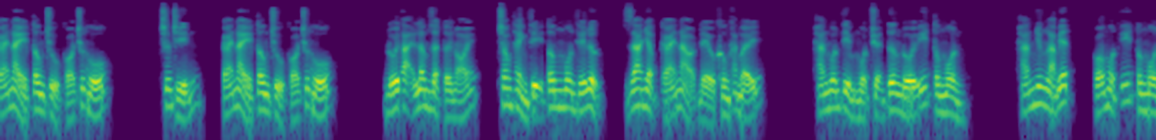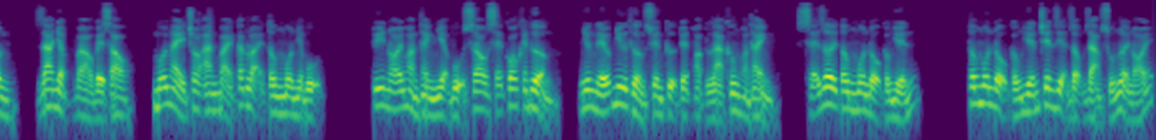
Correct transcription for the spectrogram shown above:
cái này tông chủ có chút hố. Chương chín cái này tông chủ có chút hố. Đối tại lâm giật tới nói, trong thành thị tông môn thế lực, gia nhập cái nào đều không khác mấy. Hắn muốn tìm một chuyện tương đối ít tông môn. Hắn nhưng là biết, có một ít tông môn, gia nhập vào về sau, mỗi ngày cho an bài các loại tông môn nhiệm vụ. Tuy nói hoàn thành nhiệm vụ sau sẽ có khen thưởng, nhưng nếu như thường xuyên cự tuyệt hoặc là không hoàn thành, sẽ rơi tông môn độ cống hiến. Tông môn độ cống hiến trên diện rộng giảm xuống lời nói,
